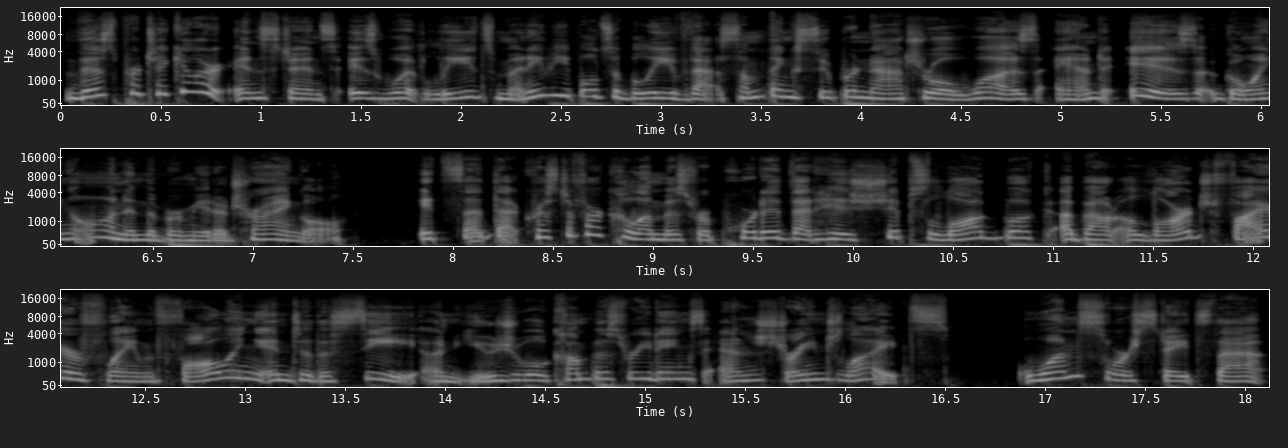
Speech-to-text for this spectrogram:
This particular instance is what leads many people to believe that something supernatural was and is going on in the Bermuda Triangle. It said that Christopher Columbus reported that his ship's logbook about a large fire flame falling into the sea, unusual compass readings, and strange lights. One source states that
